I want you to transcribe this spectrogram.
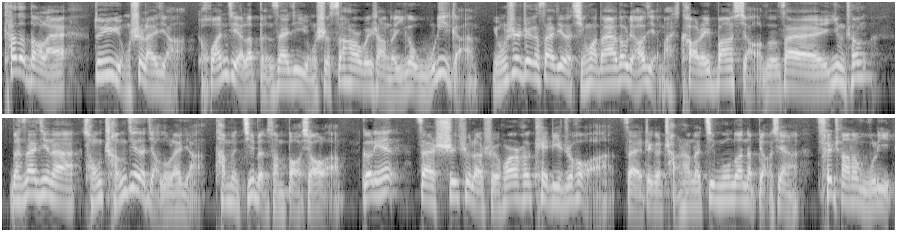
他的到来。对于勇士来讲，缓解了本赛季勇士三号位上的一个无力感。勇士这个赛季的情况大家都了解嘛，靠着一帮小子在硬撑。本赛季呢，从成绩的角度来讲，他们基本算报销了啊。格林在失去了水花和 KD 之后啊，在这个场上的进攻端的表现啊，非常的无力。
